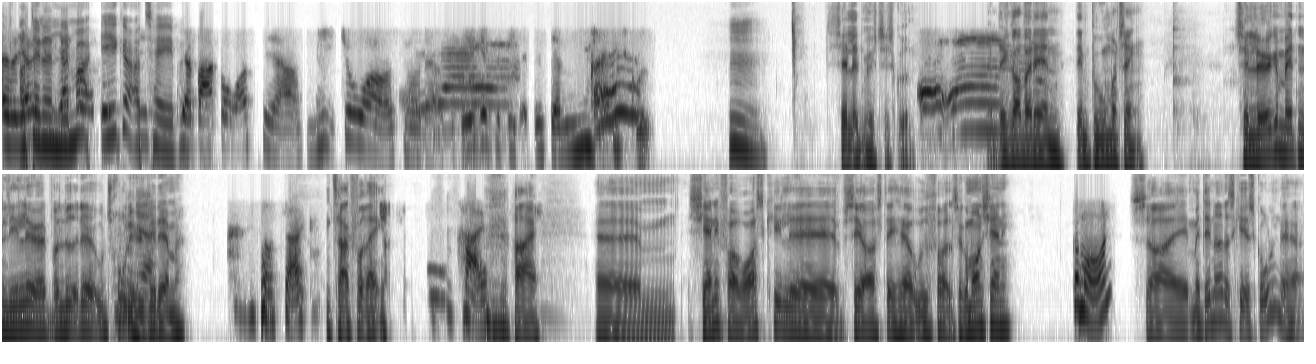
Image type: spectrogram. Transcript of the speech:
Altså, Og jeg den er sige, jeg nemmere går- ikke at tabe. Jeg bare går også til videoer og sådan noget der, så det er ikke fordi, at det ser mystisk ud. Mm. Det ser lidt mystisk ud. Men det kan godt være, det er en, det er en boomer-ting. Tillykke med den lille øret. Hvor lyder det utrolig Ja. hyggeligt, Emma. Jo, tak. Tak for ringen. Hej. Hej. Øhm, Shani fra Roskilde ser også det her udfolde. Så godmorgen, Shani. Godmorgen. Så, øh, men det er noget, der sker i skolen, det her?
